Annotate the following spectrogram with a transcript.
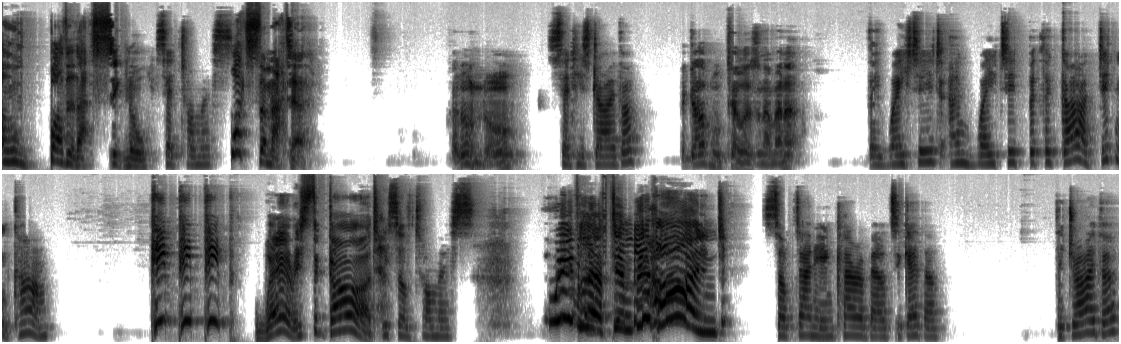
Oh, bother that signal. said Thomas. What's the matter? I don't know. said his driver. The guard will tell us in a minute. They waited and waited, but the guard didn't come, Peep, peep, peep. Where is the guard? whistled Thomas. We've left him behind. sobbed Annie and Clarabelle together. The driver,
